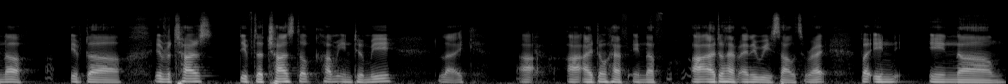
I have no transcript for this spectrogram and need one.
enough if the if the chance if the chance don't come into me like I, I I don't have enough I, I don't have any results, right? But in in um,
